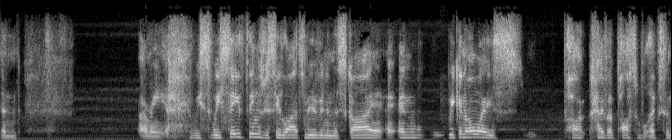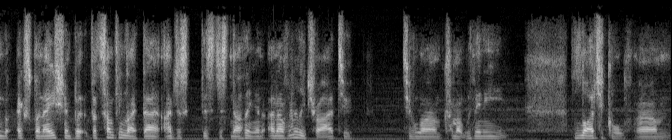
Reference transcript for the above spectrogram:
and I mean we we see things we see lights moving in the sky and we can always po- have a possible ex- explanation but but something like that I just there's just nothing. And, and I've really tried to to um, come up with any logical um,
